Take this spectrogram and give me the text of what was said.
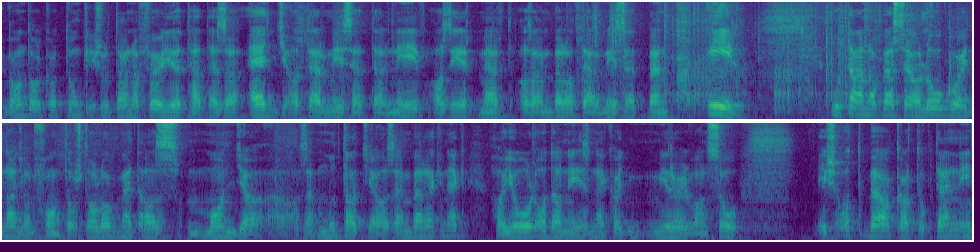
gondolkodtunk, és utána följött hát ez a egy a természettel név, azért, mert az ember a természetben él. Utána persze a logó egy nagyon fontos dolog, mert az mondja, az mutatja az embereknek, ha jól oda néznek, hogy miről van szó és ott be akartuk tenni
